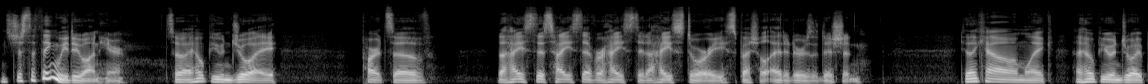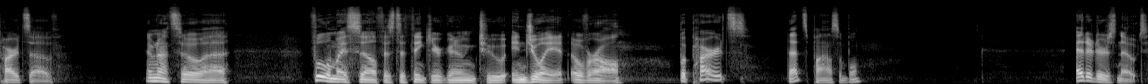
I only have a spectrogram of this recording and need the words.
it's just a thing we do on here. So I hope you enjoy parts of The Heistest Heist Ever Heisted, a Heist Story, Special Editor's Edition. Do you like how I'm like, I hope you enjoy parts of? I'm not so uh, full of myself as to think you're going to enjoy it overall. But parts, that's possible. Editor's note.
